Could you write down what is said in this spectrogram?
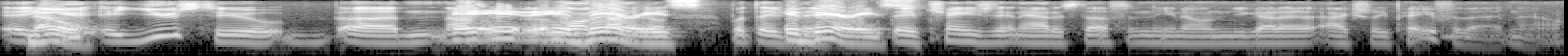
it, No. it used to uh not It, it, it time ago, varies. but they've It they've, varies. they've changed it and added stuff and you know and you got to actually pay for that now.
